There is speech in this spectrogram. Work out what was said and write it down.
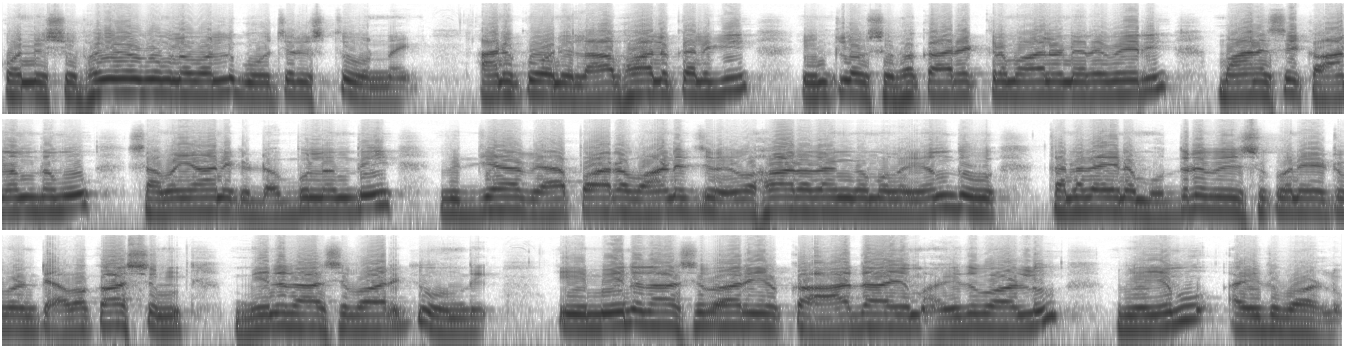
కొన్ని శుభయోగముల వల్ల గోచరిస్తూ ఉన్నాయి. అనుకోని లాభాలు కలిగి ఇంట్లో శుభ కార్యక్రమాలు నెరవేరి మానసిక ఆనందము సమయానికి డబ్బులంది విద్యా వ్యాపార వాణిజ్య వ్యవహార రంగముల యందు తనదైన ముద్ర వేసుకునేటువంటి అవకాశం మీనరాశి వారికి ఉంది. ఈ మీనరాశి వారి యొక్క ఆదాయం ఐదు వాళ్ళు వ్యయము ఐదు వాళ్ళు.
